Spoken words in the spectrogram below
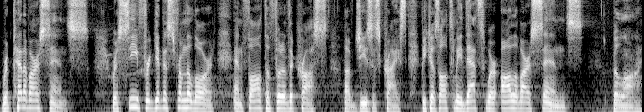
repent of our sins, receive forgiveness from the Lord, and fall at the foot of the cross of Jesus Christ. Because ultimately, that's where all of our sins belong.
